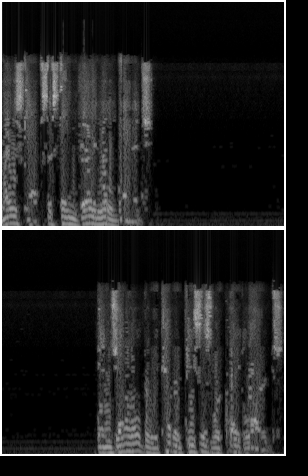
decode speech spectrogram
Nose cap sustained very little damage. In general, the recovered pieces were quite large.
